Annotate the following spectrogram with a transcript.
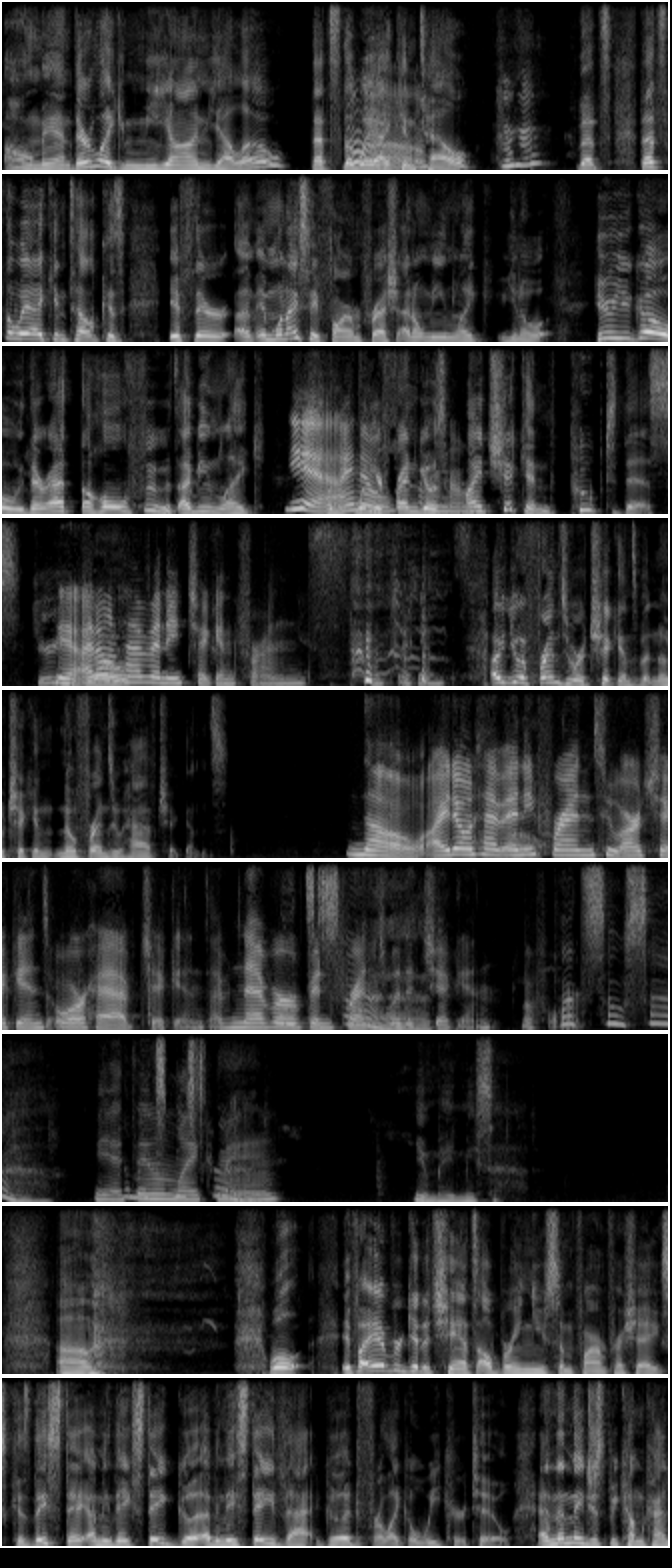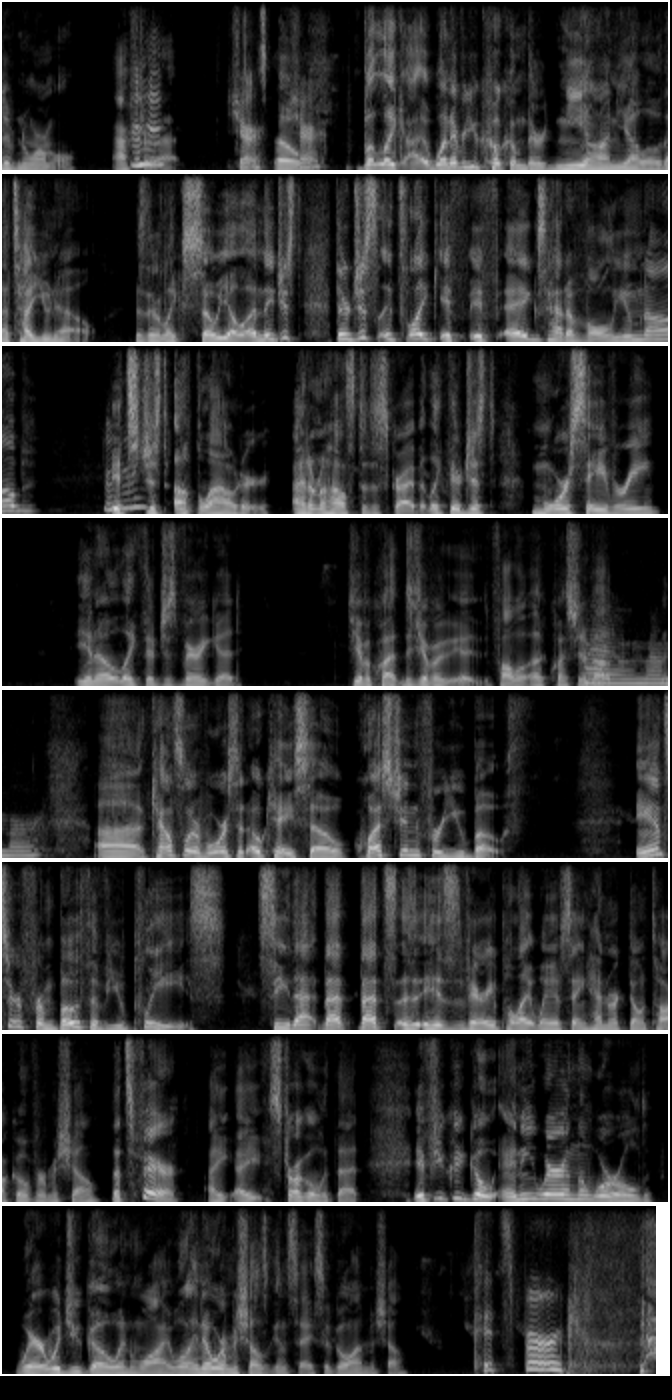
Oh man, they're like neon yellow. That's the way I can Oh. tell. hmm that's that's the way I can tell because if they're um, and when I say farm fresh, I don't mean like you know here you go they're at the Whole Foods. I mean like Yeah, when, I when know. your friend goes, my chicken pooped this. Here you yeah, I don't have any chicken friends. with chickens. Oh, you have friends who are chickens, but no chicken, no friends who have chickens. No, I don't have any Oh. friends who are chickens or have chickens. I've never That's been friends with a chicken before. That's so sad. yeah, that they don't like sad. me. You made me sad. Um. Well, if I ever get a chance, I'll bring you some farm fresh eggs because they stay. I mean, they stay good. I mean, they stay that good for like a week or two, and then they just become kind of normal after Mhm. that. Sure, So- sure. but like I, whenever you cook them they're neon yellow that's how you know is they're like so yellow and they just they're just it's like if if eggs had a volume knob it's Mhm. just up louder i don't know how else to describe it like they're just more savory you know like they're just very good do you have a que- did you have a uh, follow a question about? I don't remember. uh counselor of war said okay so question for you both. Answer from both of you please. See that that that's his very polite way of saying Henrique don't talk over michelle. That's fair. I, I struggle with that. If you could go anywhere in the world where would you go and why? Well i know where michelle's gonna say so go on michelle. Pittsburgh.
